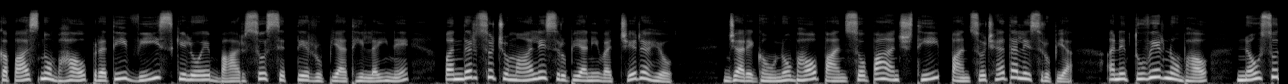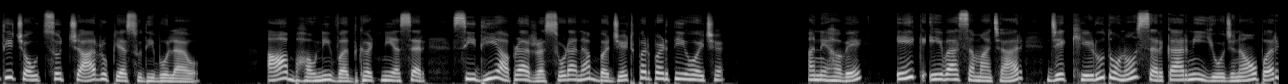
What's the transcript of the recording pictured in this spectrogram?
કપાસનો ભાવ પ્રતિ વીસ કિલોએ બારસો સિત્તેર રૂપિયાથી લઈને પંદરસો ચુમ્માલીસ રૂપિયાની વચ્ચે રહ્યો. જ્યારે ઘઉંનો ભાવ પાંચસો પાંચથી પાંચસો છેતાલીસ રૂપિયા અને તુવેરનો ભાવ નવસોથી ચૌદસો ચાર રૂપિયા સુધી બોલાયો. આ ભાવની વધઘટની અસર સીધી આપણા રસોડાના બજેટ પર પડતી હોય છે. અને હવે એક એવા સમાચાર જે ખેડૂતોનો સરકારની યોજનાઓ પર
